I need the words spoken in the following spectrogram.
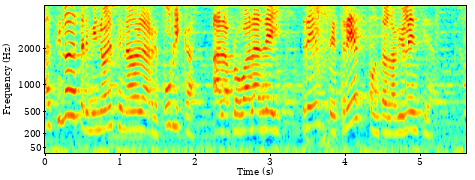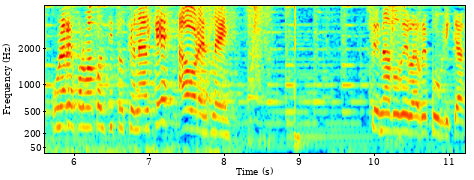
Así lo determinó el Senado de la República al aprobar la Ley 3 de 3 contra la violencia, una reforma constitucional que ahora es ley. Senado de la República,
